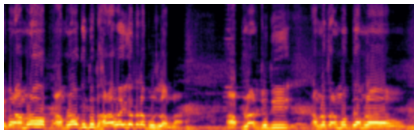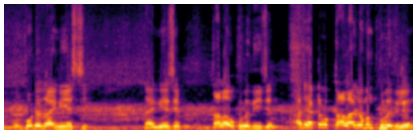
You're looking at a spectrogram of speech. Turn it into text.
এবার আমরা আমরাও কিন্তু ধারাবাহিকতাটা বুঝলাম না। আপনার যদি, আমরা তার মধ্যে আমরা কোর্টের রায় নিয়ে এসেছি। রায় নিয়ে এসে তালাও খুলে দিয়েছেন। আচ্ছা একটা লোক তালা যখন খুলে দিলেন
